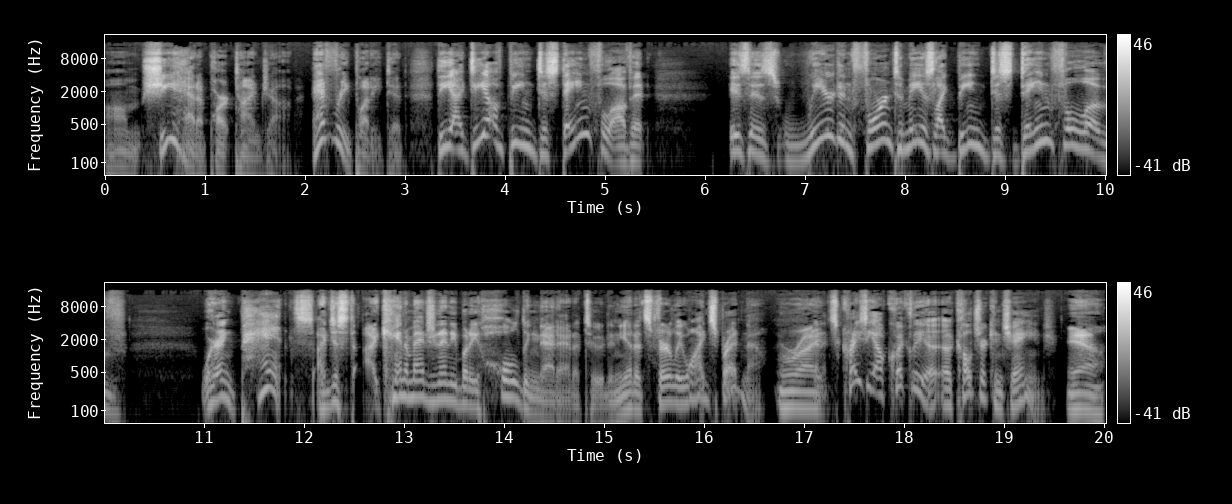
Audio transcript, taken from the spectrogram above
Um, she had a part time job. Everybody did. The idea of being disdainful of it is as weird and foreign to me as like being disdainful of wearing pants. I just I can't imagine anybody holding that attitude, and yet it's fairly widespread now. Right. And it's crazy how quickly a, a culture can change. Yeah.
